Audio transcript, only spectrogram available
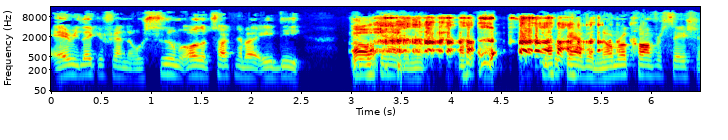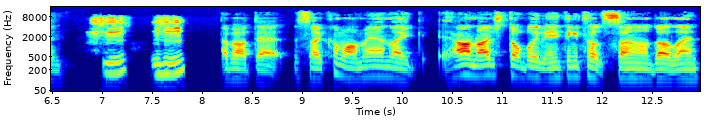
every Laker fan will assume oh they're talking about AD. People Oh. can have a, people can have a normal conversation hmm about that. It's like, come on, man. Like, I don't know. I just don't believe anything until it's signed on the dotted line.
